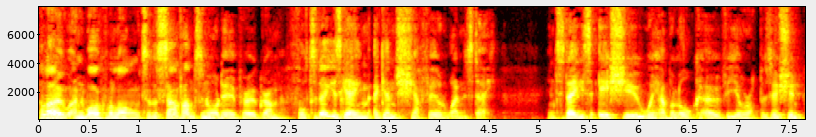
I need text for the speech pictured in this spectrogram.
Hello and welcome along to the Southampton audio programme for today's game against Sheffield Wednesday. In today's issue, we have a look over your opposition,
